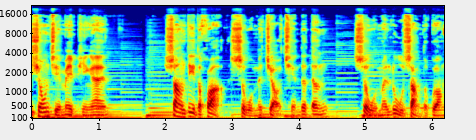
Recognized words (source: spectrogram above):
兄姐妹平安。上帝的话是我们脚前的灯，是我们路上的光。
